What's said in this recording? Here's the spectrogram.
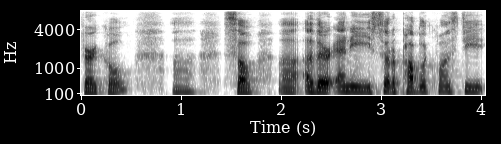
Very cool. Uh, so, uh, are there any sort of public ones? Do you,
